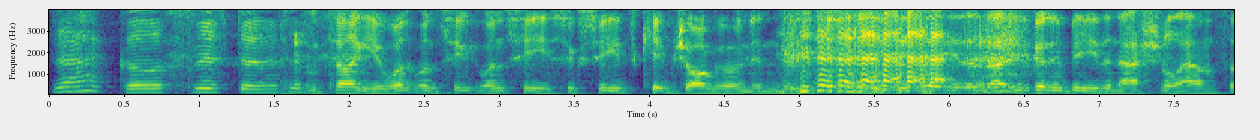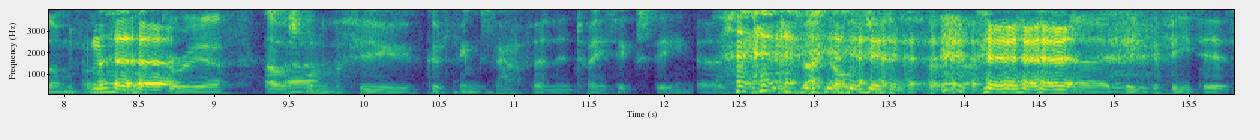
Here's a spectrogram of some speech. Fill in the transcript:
Zac Goldsmith, duh, duh, duh. I'm telling you, once he once he succeeds Kim Jong Un in the, that is going to be the national anthem of North Korea. That was Uh, one of the few good things to happen in 2016. Uh, Zac Goldsmith uh, uh, being defeated.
